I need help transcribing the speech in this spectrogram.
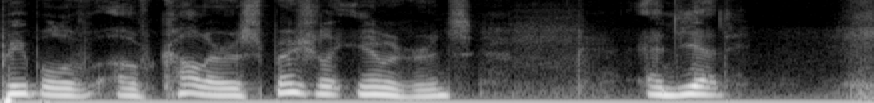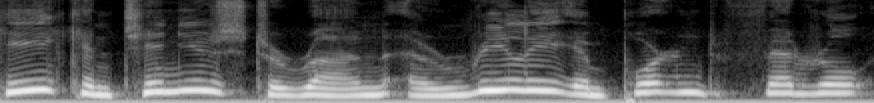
people of, of color, especially immigrants, and yet he continues to run a really important federal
